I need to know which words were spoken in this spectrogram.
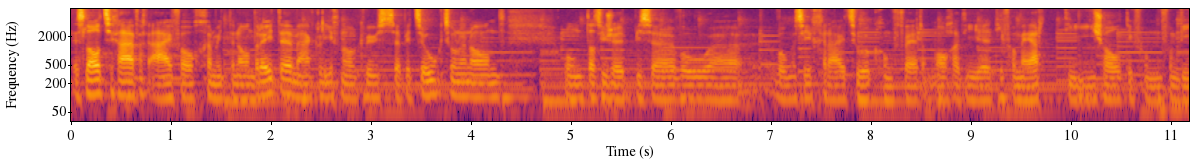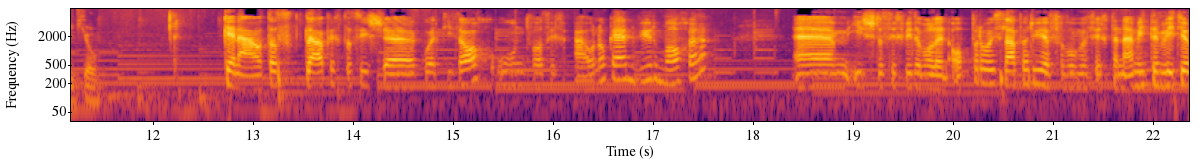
es lässt sich einfach einfacher miteinander reden. Man hat gleich noch einen gewissen Bezug zueinander. Und das ist etwas, äh, wo, äh, wo wir sicher auch in Zukunft werden machen, die, die vermehrte Einschaltung vom, vom Video. Genau, das glaube ich, das ist eine gute Sache. Und was ich auch noch gerne würde machen ähm, ist, dass ich wieder mal ein Apero ins Leben rufe, wo wir vielleicht dann auch mit dem Video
